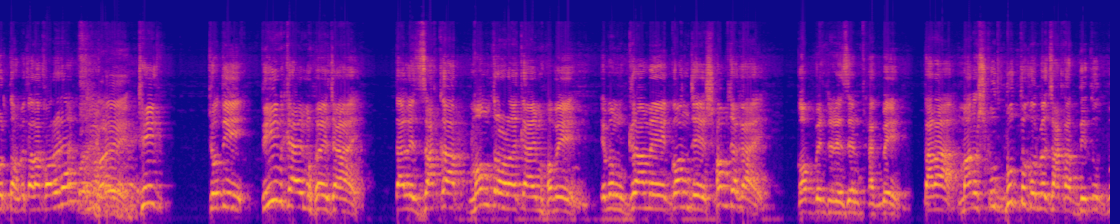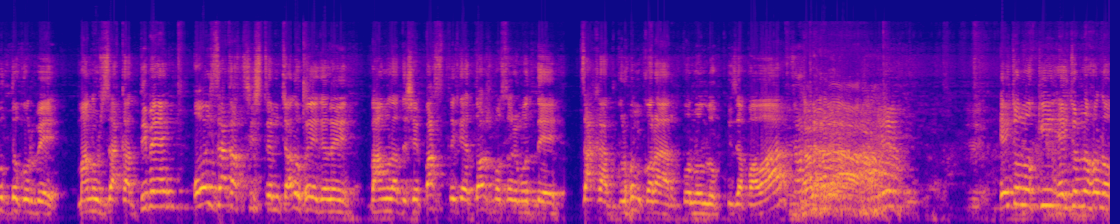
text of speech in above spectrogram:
করতে হবে তারা করে না? ঠিক যদি দিন কায়েম হয়ে যায় তাহলে জাকাত মন্ত্রণালয় কায়েম হবে এবং গ্রামে গঞ্জে সব জায়গায় গভর্নমেন্টের এজেন্ট থাকবে। তারা মানুষকে উদ্বুদ্ধ করবে জাকাত দিতে উদ্বুদ্ধ করবে। মানুষ জাকাত দিবে। ওই জাকাত সিস্টেম চালু হয়ে গেলে বাংলাদেশে পাঁচ থেকে দশ বছরের মধ্যে জাকাত গ্রহণ করার কোন লোক খুঁজে পাওয়া এই জন্য কি? এই জন্য হলো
